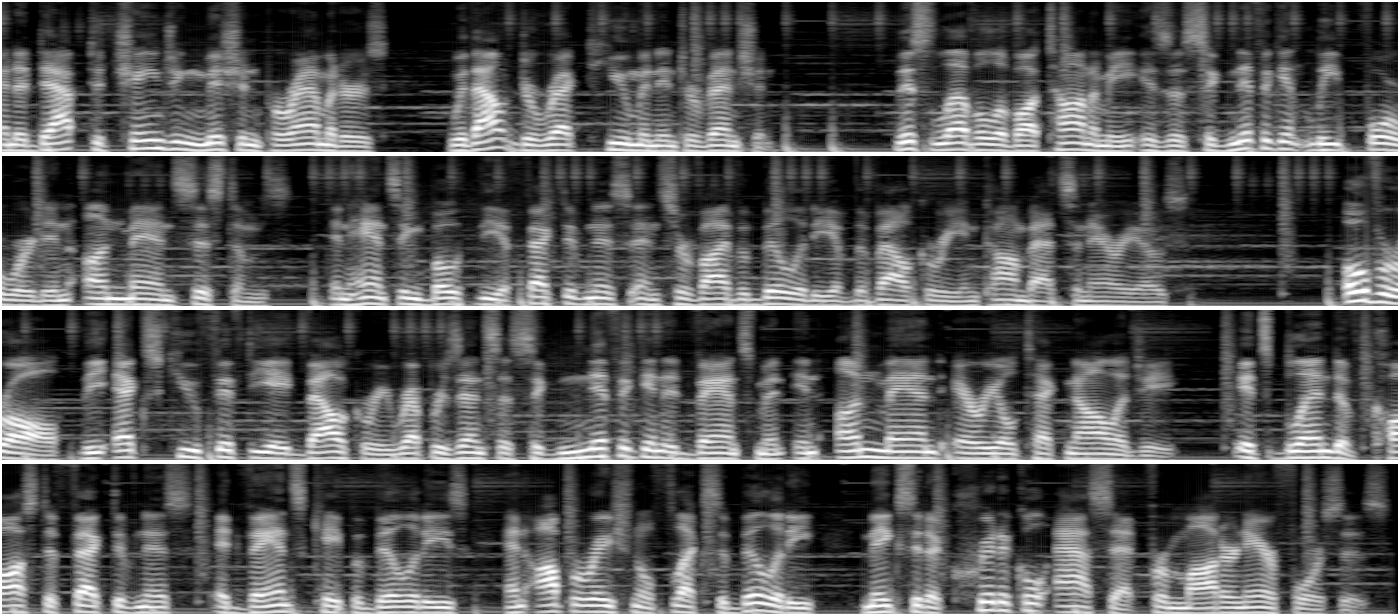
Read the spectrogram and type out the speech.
and adapt to changing mission parameters without direct human intervention. This level of autonomy is a significant leap forward in unmanned systems, enhancing both the effectiveness and survivability of the Valkyrie in combat scenarios. Overall, the XQ-58 Valkyrie represents a significant advancement in unmanned aerial technology. Its blend of cost-effectiveness, advanced capabilities, and operational flexibility makes it a critical asset for modern air forces.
